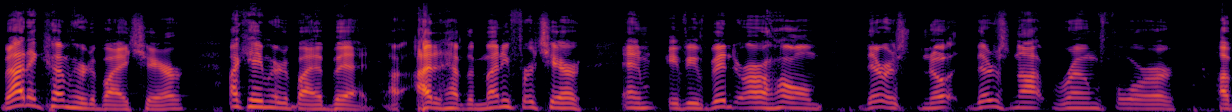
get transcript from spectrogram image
But I didn't come here to buy a chair. I came here to buy a bed. I, didn't have the money for a chair. And if you've been to our home, there is no, there's not room for a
